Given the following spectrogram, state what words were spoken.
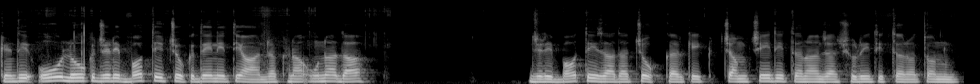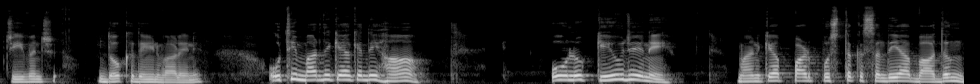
ਕਹਿੰਦੇ ਉਹ ਲੋਕ ਜਿਹੜੇ ਬਹੁਤੇ ਝੁਕਦੇ ਨੇ ਧਿਆਨ ਰੱਖਣਾ, ਉਹਨਾਂ ਦਾ ਜਿਹੜੇ ਬਹੁਤੇ ਜ਼ਿਆਦਾ ਝੁਕ ਕਰਕੇ ਇੱਕ ਚਮਚੇ ਦੀ ਤਰ੍ਹਾਂ ਜਾਂ ਛੁਰੀ ਦੀ ਤਰ੍ਹਾਂ ਤੁਹਾਨੂੰ ਜੀਵਨ 'ਚ ਦੁੱਖ ਦੇਣ ਵਾਲੇ ਨੇ। ਉੱਥੇ ਮਰਦ ਕਿਹਾ ਕਹਿੰਦੇ, ਹਾਂ, ਉਹ ਲੋਕ ਕਿਹੋ ਜਿਹੇ ਨੇ? ਮਨ ਕਿਹਾ ਪੜ ਪੁਸਤਕ ਸੰਧਿਆ ਬਾਦੰ,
